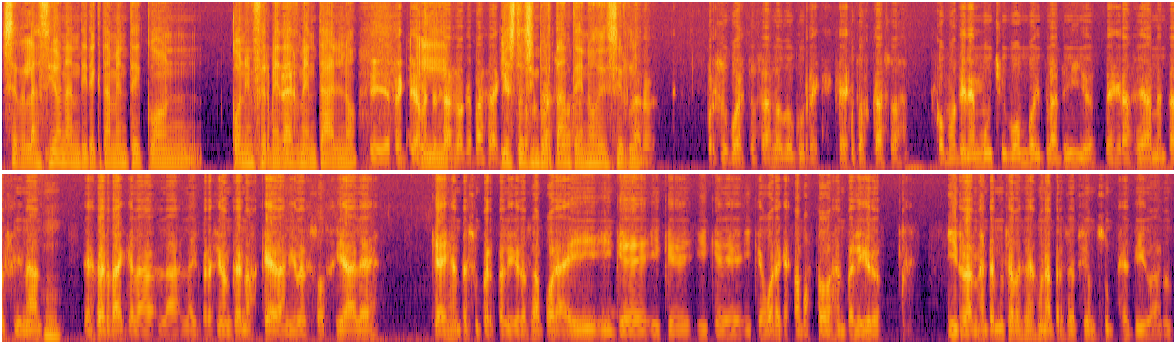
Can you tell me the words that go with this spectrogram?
se relacionan directamente con, con enfermedad mental, ¿no? Sí, efectivamente. Y- ¿Sabes lo que pasa? y esto es importante, ¿no? Decirlo. Por supuesto, ¿sabes lo que ocurre? Que es que estos casos, como tienen mucho bombo y platillo, desgraciadamente al final, Mm. es verdad que la, la- la impresión que nos queda a nivel social es que hay gente súper peligrosa por ahí y que, y que, y que, y que, bueno, que estamos todos en peligro. Y realmente muchas veces es una percepción subjetiva, ¿no?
